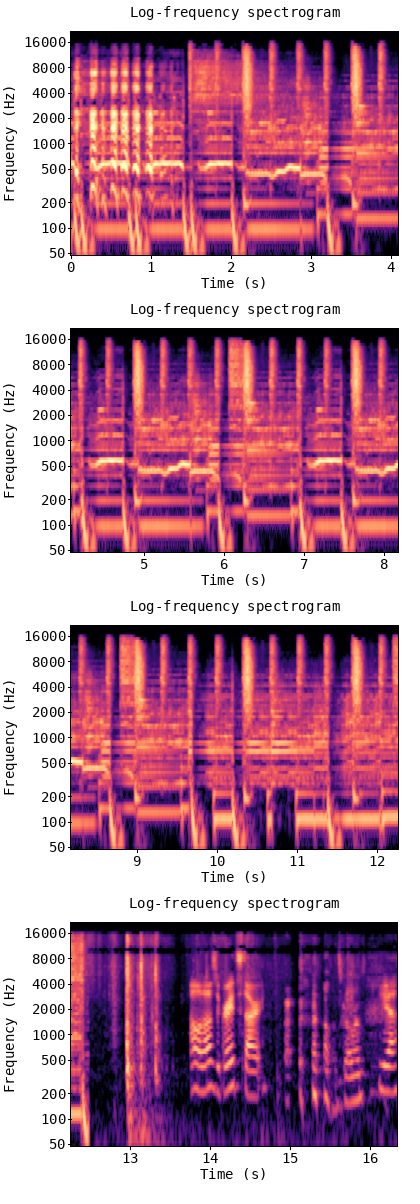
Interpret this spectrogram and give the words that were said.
Oh, that was a great start. Let's go in. Yeah.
